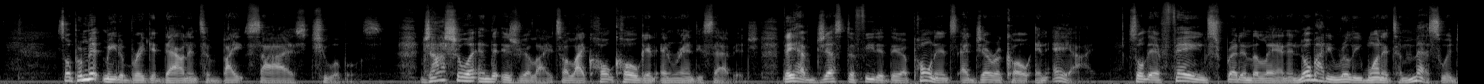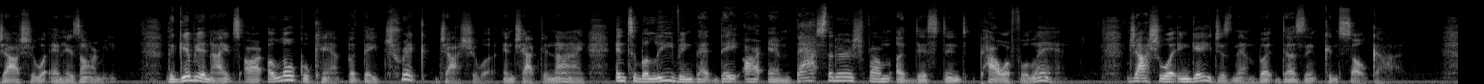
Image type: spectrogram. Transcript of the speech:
So permit me to break it down into bite sized chewables. Joshua and the Israelites are like Hulk Hogan and Randy Savage. They have just defeated their opponents at Jericho and Ai. So their fame spread in the land, and nobody really wanted to mess with Joshua and his army. The Gibeonites are a local camp, but they trick Joshua in chapter 9 into believing that they are ambassadors from a distant, powerful land. Joshua engages them, but doesn't consult God.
